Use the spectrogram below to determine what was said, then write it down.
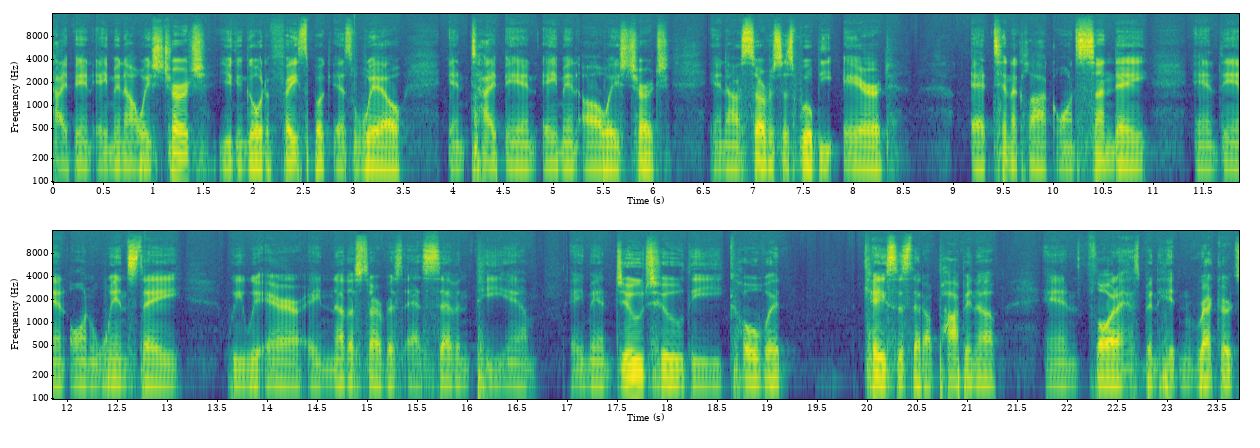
type in Amen Always Church. You can go to Facebook as well and type in Amen Always Church. And our services will be aired at 10 o'clock on Sunday. And then on Wednesday, we will air another service at 7 p.m. Amen. Due to the COVID cases that are popping up, and Florida has been hitting records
